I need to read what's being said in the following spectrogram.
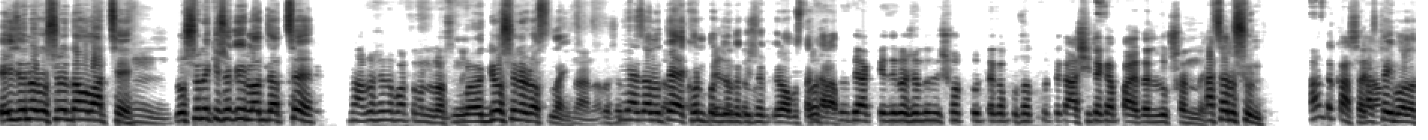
এই জন্য রসুনের দাম বাড়ছে। রসুনে কৃষকের যাচ্ছে? লস আলুতে এখন পর্যন্ত কৃষকের অবস্থা খারাপ। এক কেজি রসুন যদি সত্তর টাকা পঁচাত্তর টাকা আশি টাকা পায় তাহলে লোকসান নেই। কাঁচা রসুন? কাঁচা। কাঁচাই বলা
